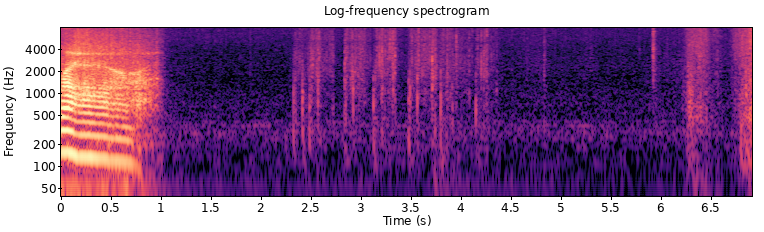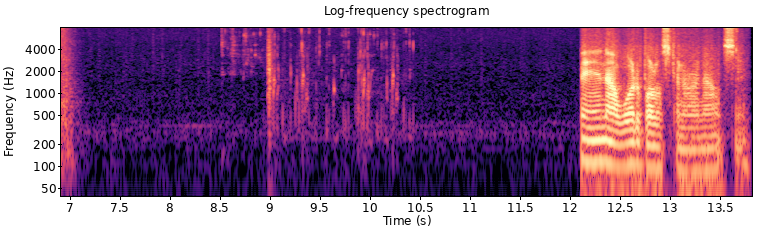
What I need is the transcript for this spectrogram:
Rawr. Man, our water bottle's gonna run out soon.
